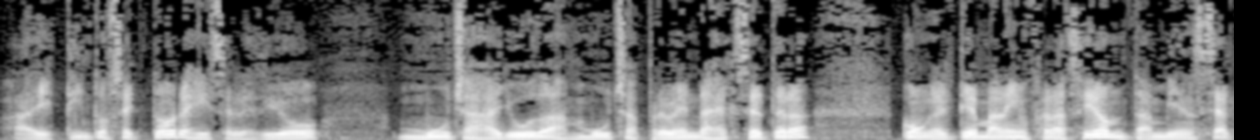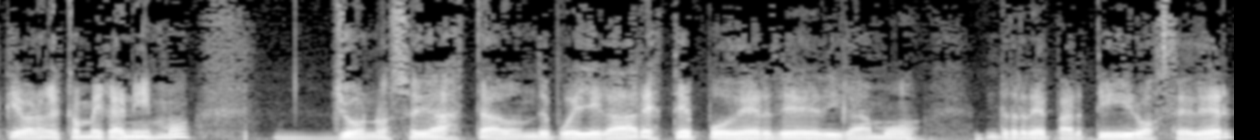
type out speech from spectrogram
a distintos sectores y se les dio muchas ayudas, muchas prebendas, etcétera. Con el tema de la inflación también se activaron estos mecanismos. Yo no sé hasta dónde puede llegar este poder de, digamos, repartir o ceder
